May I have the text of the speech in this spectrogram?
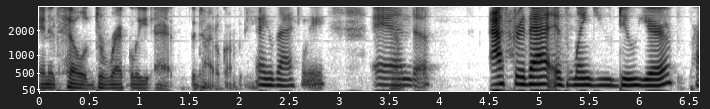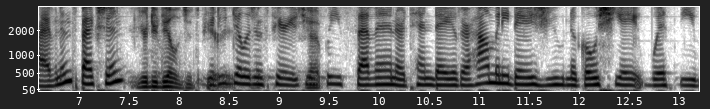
and it's held directly at the title company. Exactly. And uh, after that is when you do your private inspection. Your due diligence period. Your due diligence period is Yep. usually seven or 10 days, or how many days you negotiate with the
